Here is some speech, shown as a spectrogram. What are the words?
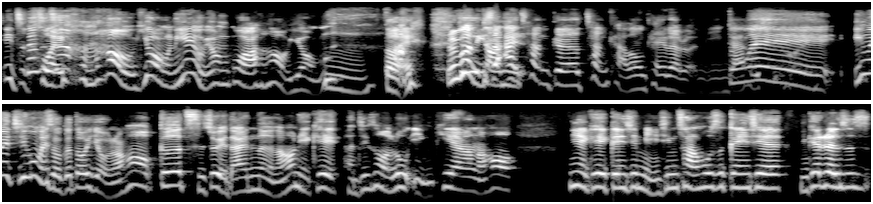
一直推，很好用，你也有用过啊，很好用。嗯，对。啊、如果你是爱唱歌、唱卡拉 OK 的人，你应该对，因为几乎每首歌都有，然后歌词就也在那，然后你可以很轻松的录影片啊，然后。你也可以跟一些明星唱，或是跟一些你可以认识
